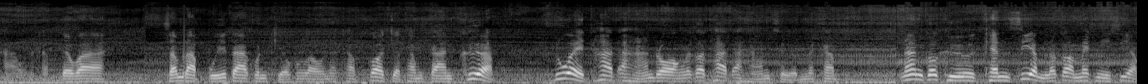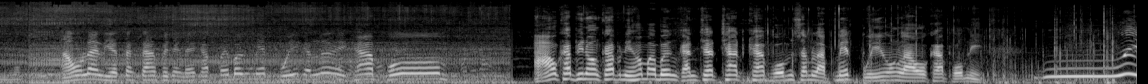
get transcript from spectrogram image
ขาวนะครับ แต่ว่าสำหรับปุ๋ยตราคนเขียวของเรานะครับ ก็จะทำการเคลือบด้วยธาตุอาหารรอง แล้วก็ธาตุอาหารเสริมนะครับ นั่นก็คือแคลเซียมแล้วก็แมกนีเซียมนะเอารายละเอียดต่างๆเป็นยังไงครับ ไปเบิ้งเม็ดปุ๋ยกันเลยครับผมเอาครับพี่น้องครับนี่เขามาเบิ้งกันชัดๆครับ ผมสำหรับเม็ดปุ๋ยของเราครับ ผมนี่อุ้ย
